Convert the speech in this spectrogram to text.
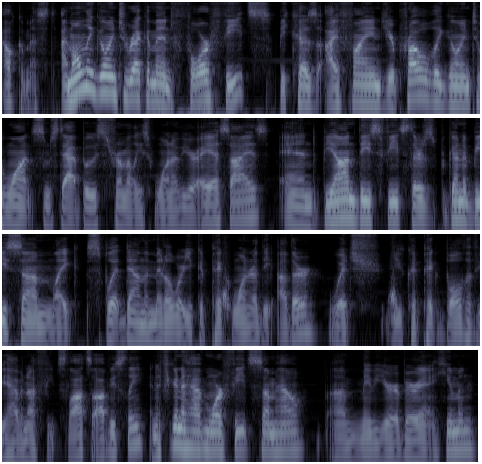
Alchemist. I'm only going to recommend four feats because I find you're probably going to want some stat boosts from at least one of your ASIs. And beyond these feats, there's going to be some like split down the middle where you could pick one or the other, which you could pick both if you have enough feat slots, obviously. And if you're going to have more feats somehow, um, maybe you're a variant human,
